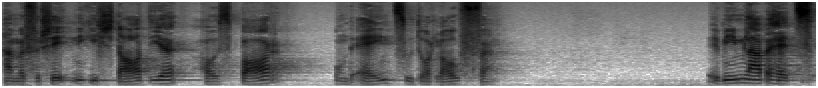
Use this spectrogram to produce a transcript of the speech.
haben wir verschiedene Stadien als Paar und zu durchlaufen. In meinem Leben hat es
